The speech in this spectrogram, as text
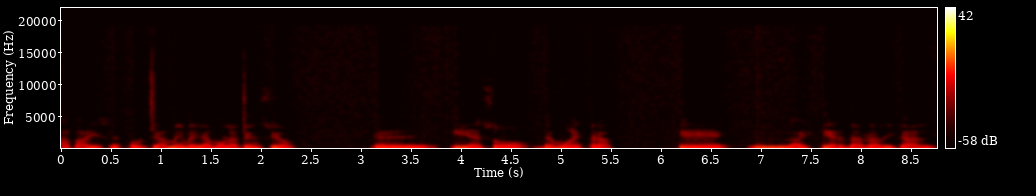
a países, porque a mí me llamó la atención eh, y eso demuestra que la izquierda radical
